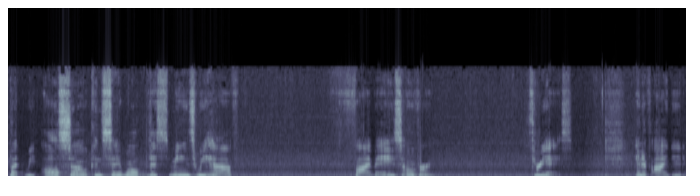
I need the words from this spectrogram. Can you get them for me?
But we also can say, well, this means we have 5a's over 3a's. And if I did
